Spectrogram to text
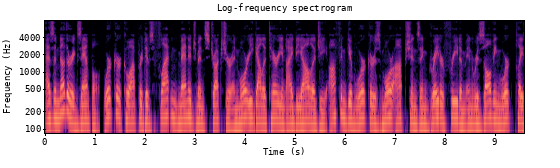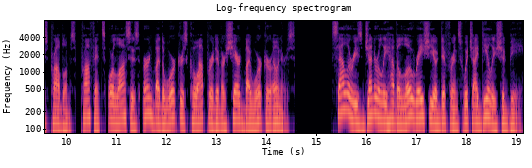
As another example, worker cooperatives' flattened management structure and more egalitarian ideology often give workers more options and greater freedom in resolving workplace problems. Profits or losses earned by the workers' cooperative are shared by worker owners. Salaries generally have a low ratio difference which ideally should be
